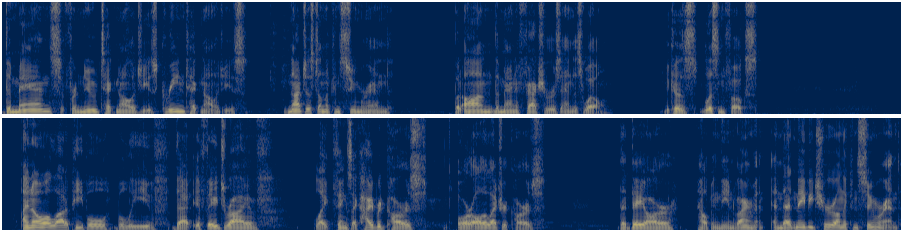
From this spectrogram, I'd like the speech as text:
demands for new technologies, green technologies not just on the consumer end, but on the manufacturer's end as well. Because, listen, folks, I know a lot of people believe that if they drive like things like hybrid cars or all electric cars, that they are helping the environment. And that may be true on the consumer end.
